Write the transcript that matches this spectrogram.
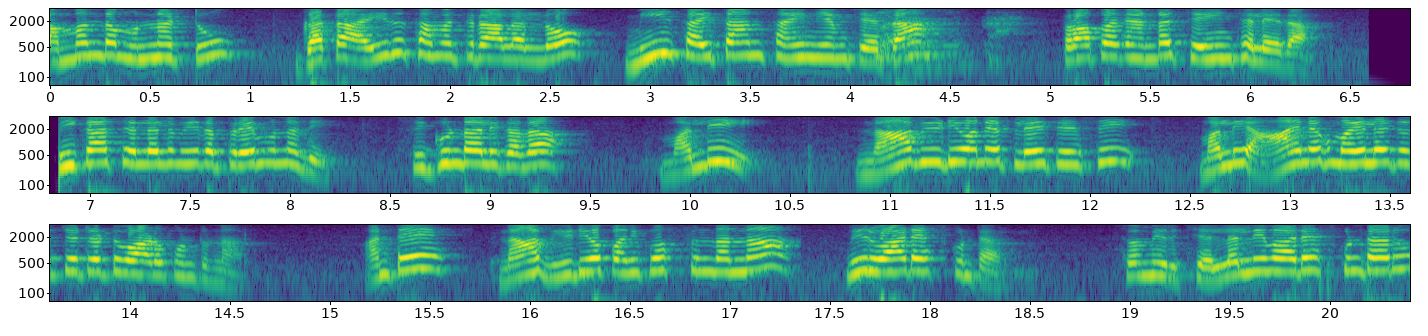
సంబంధం ఉన్నట్టు గత ఐదు సంవత్సరాలలో మీ సైతాన్ సైన్యం చేత ప్రాపగండా చేయించలేదా? మీకా చెల్లెల మీద ప్రేమ ఉన్నది సిగ్గుండాలి కదా? మళ్ళీ నా వీడియోనే ప్లే చేసి మళ్ళీ ఆయనకు మైలేజ్ వచ్చేటట్టు వాడుకుంటున్నారు. అంటే నా వీడియో పనికొస్తుందన్నా మీరు వాడేసుకుంటారు. సో మీరు చెల్లెల్ని వాడేసుకుంటారు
